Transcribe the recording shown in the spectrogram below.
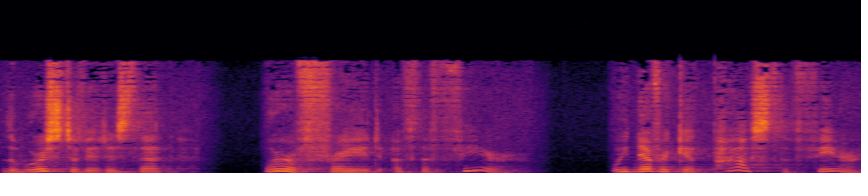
the worst of it is that we're afraid of the fear. We never get past the fear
